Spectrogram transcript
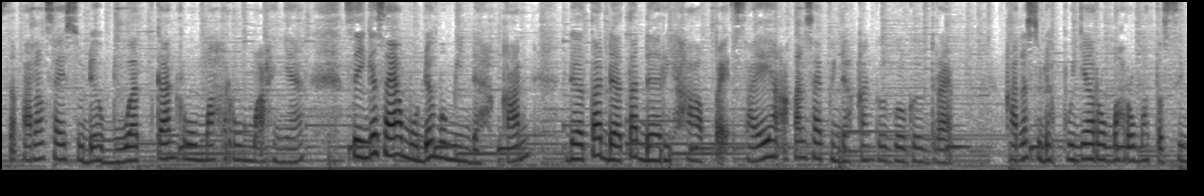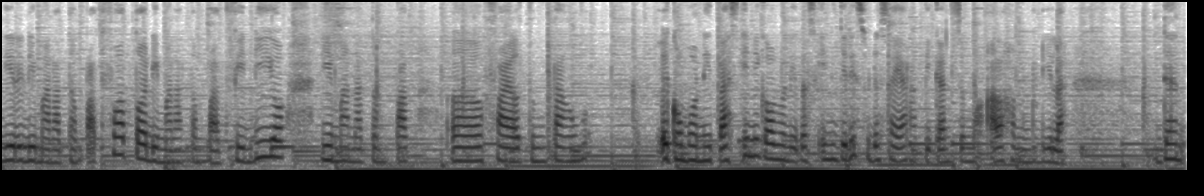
Sekarang saya sudah buatkan rumah-rumahnya sehingga saya mudah memindahkan data-data dari HP saya yang akan saya pindahkan ke Google Drive karena sudah punya rumah-rumah tersendiri di mana tempat foto, di mana tempat video, di mana tempat uh, file tentang uh, komunitas ini, komunitas ini. Jadi sudah saya rapikan semua, alhamdulillah. Dan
